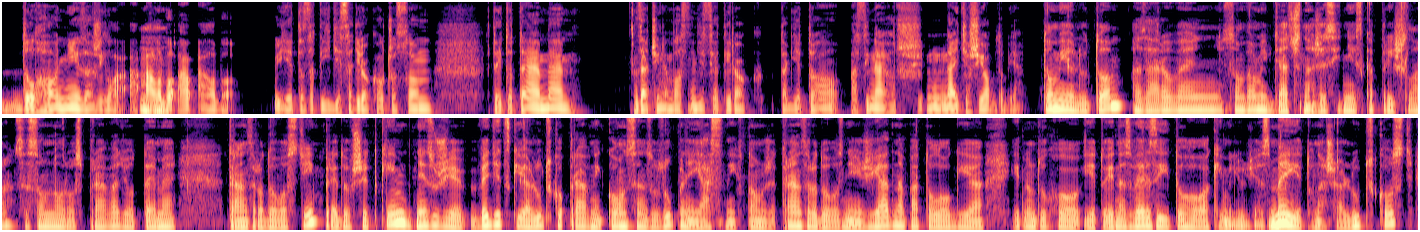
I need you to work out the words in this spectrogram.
dlho nezažila. A, mm-hmm. alebo, a, alebo je to za tých 10 rokov, čo som v tejto téme, začínam vlastne 10. rok, tak je to asi najhoršie, najťažšie obdobie. To mi je ľúto a zároveň som veľmi vďačná, že si dneska prišla sa so mnou rozprávať o téme transrodovosti predovšetkým. Dnes už je vedecký a ľudskoprávny konsenzus úplne jasný v tom, že transrodovosť nie je žiadna patológia, jednoducho je to jedna z verzií toho, akými ľudia sme, je to naša ľudskosť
